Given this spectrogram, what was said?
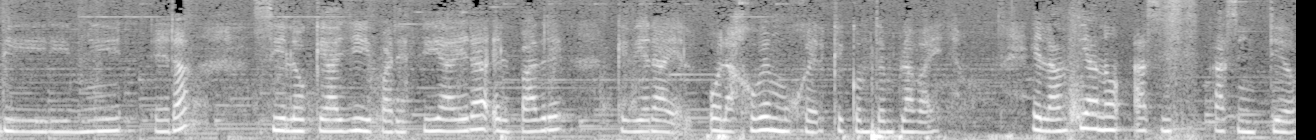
dirimiera si lo que allí parecía era el padre que viera él o la joven mujer que contemplaba ella. El anciano asi- asintió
